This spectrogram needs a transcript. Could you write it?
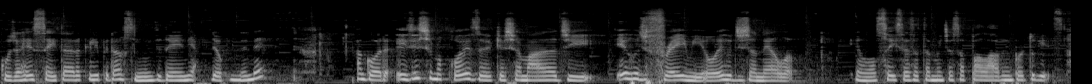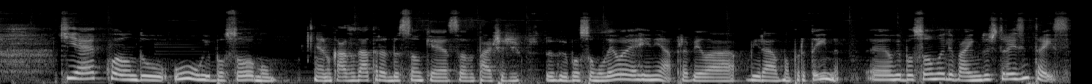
cuja receita era aquele pedacinho de DNA. Deu pra entender? Agora, existe uma coisa que é chamada de erro de frame ou erro de janela. Eu não sei se é exatamente essa palavra em português. Que é quando o ribossomo é, no caso da tradução, que é essa parte de, do ribossomo leu é RNA para virar uma proteína, é, o ribossomo ele vai indo de 3 em 3.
